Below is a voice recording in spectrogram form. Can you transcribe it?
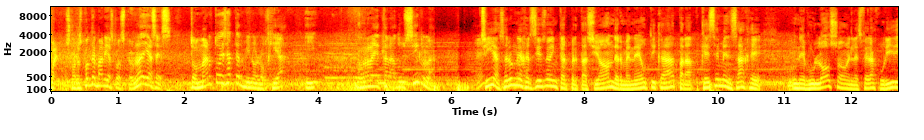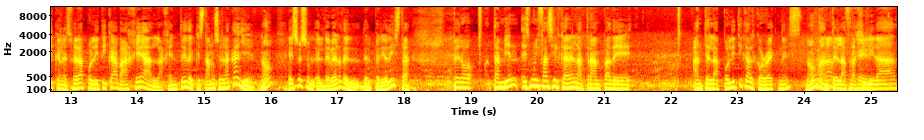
bueno, nos corresponde varias cosas, pero una de ellas es tomar toda esa terminología y retraducirla. ¿Eh? Sí, hacer un ejercicio de interpretación, de hermenéutica, para que ese mensaje nebuloso en la esfera jurídica, en la esfera política, baje a la gente de que estamos en la calle, ¿no? Eso es el deber del, del periodista. Pero también es muy fácil caer en la trampa de, ante la political correctness, ¿no? Ajá. Ante la fragilidad,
